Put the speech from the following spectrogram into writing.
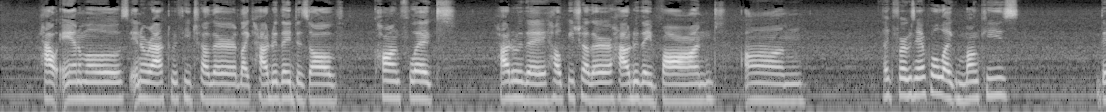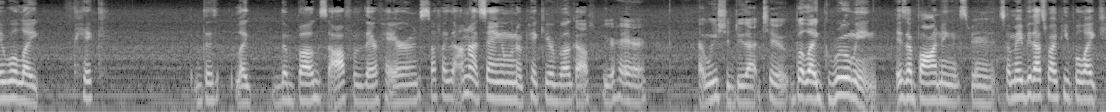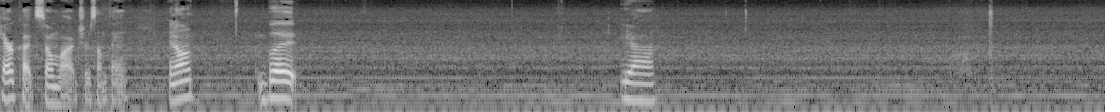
how animals interact with each other, like how do they dissolve conflict, how do they help each other, how do they bond. Um like for example, like monkeys they will like pick the like the bugs off of their hair and stuff like that. I'm not saying I'm gonna pick your bug off of your hair. That we should do that too. But like grooming is a bonding experience. So maybe that's why people like haircuts so much or something. You know? But yeah.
